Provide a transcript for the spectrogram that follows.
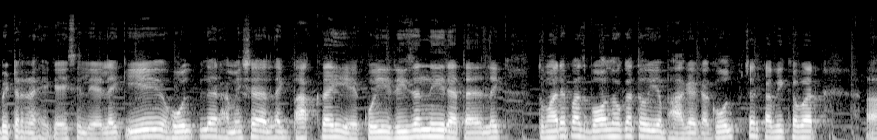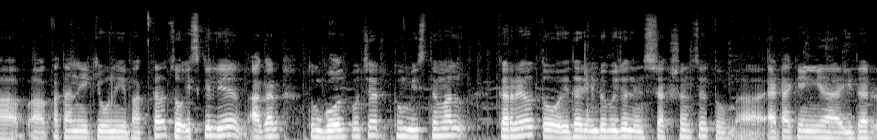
बेटर रहेगा इसीलिए। लाइक ये होल प्लेयर हमेशा लाइक भागता ही है कोई रीज़न नहीं रहता है। लाइक तुम्हारे पास बॉल होगा तो ये भागेगा। गोल पोचर कभी कभार पता नहीं क्यों नहीं भागता। तो इसके लिए अगर तुम गोल पोचर तुम इस्तेमाल कर रहे हो तो इधर इंडिविजुअल इंस्ट्रक्शन से तुम अटैकिंग या इधर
